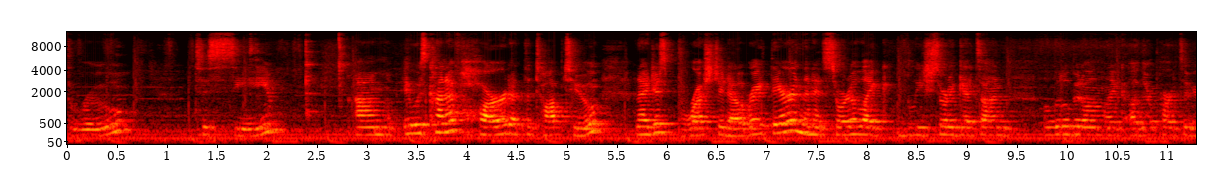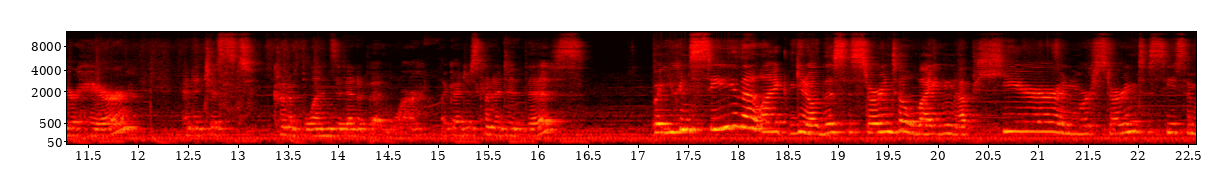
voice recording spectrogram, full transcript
through to see. Um, it was kind of hard at the top too, and I just brushed it out right there, and then it sort of like, bleach sort of gets on a little bit on like other parts of your hair, and it just kind of blends it in a bit more. Like I just kind of did this. But you can see that like, you know, this is starting to lighten up here and we're starting to see some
